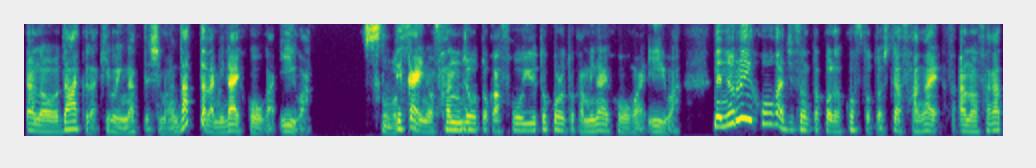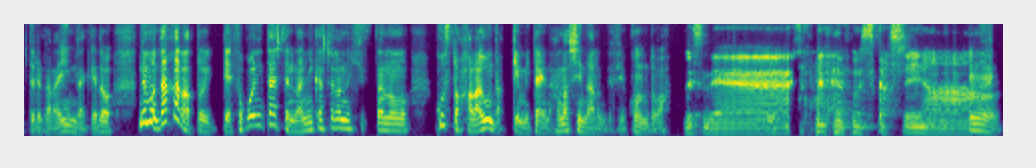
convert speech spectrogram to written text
あの、ダークな気分になってしまう。だったら見ない方がいいわ。そう世界の惨状とか、そういうところとか見ない方がいいわ。で、ぬるい方が実のところコストとしては下があの下がってるからいいんだけど、でもだからといって、そこに対して何かしらのひあのコスト払うんだっけみたいな話になるんですよ、今度は。ですね。難しいな、うん。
